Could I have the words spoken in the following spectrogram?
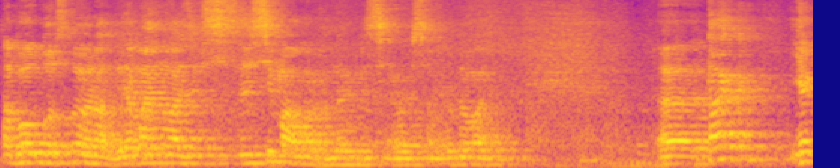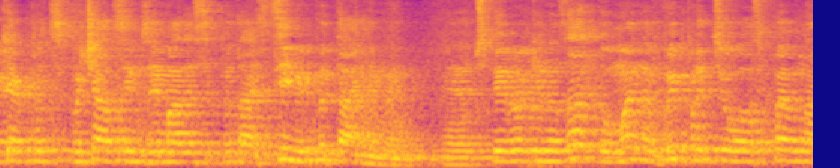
або обласною радою. Я маю на увазі з усіма органами місцевого самоврядування. Е, Так, як я почав цим займатися цими питаннями 4 роки назад, то в мене випрацювалась певна,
